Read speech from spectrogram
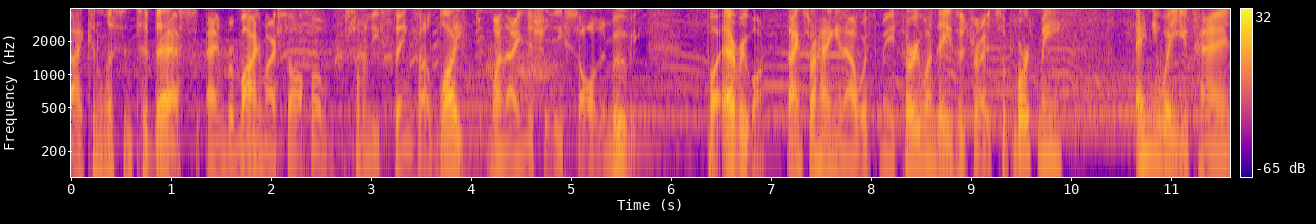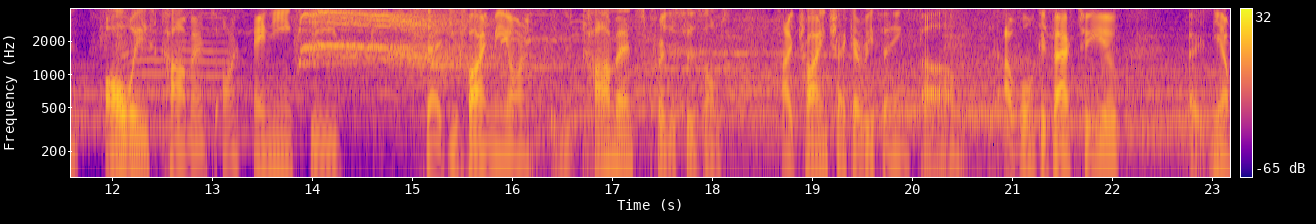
I can listen to this and remind myself of some of these things I liked when I initially saw the movie. But everyone, thanks for hanging out with me. 31 Days of Dread. Support me any way you can always comment on any feed that you find me on. Comments, criticisms, I try and check everything. Um, I will get back to you. Uh, you know,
